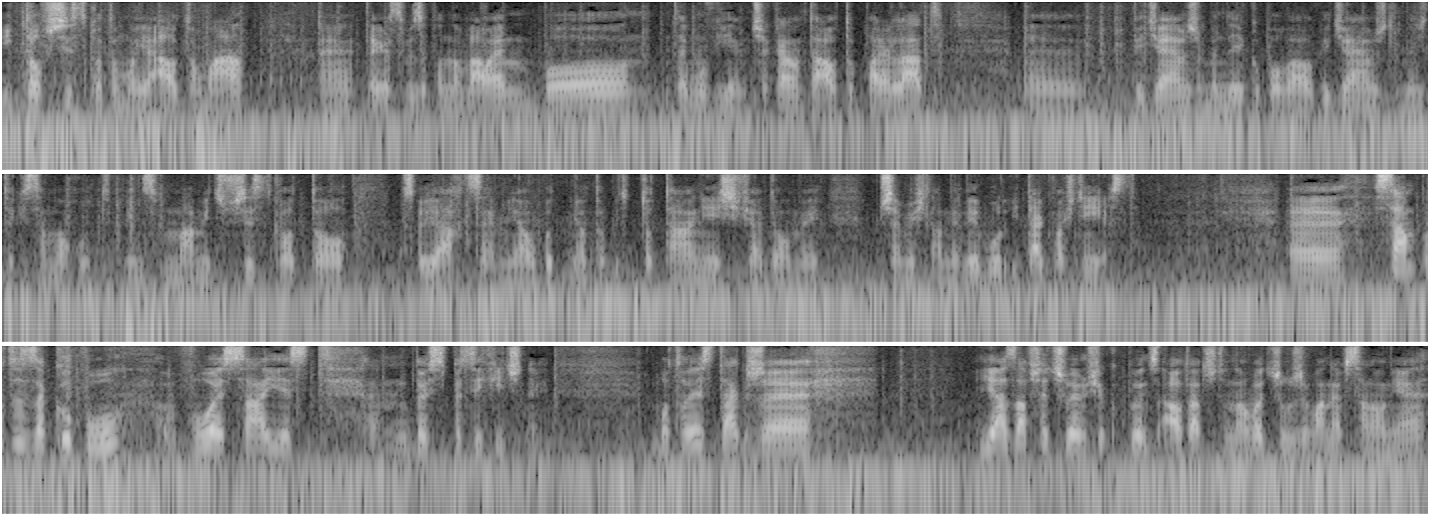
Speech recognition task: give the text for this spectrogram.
I to wszystko to moje auto ma. Tak jak sobie zaplanowałem, bo tak jak mówiłem, czekałem to auto parę lat wiedziałem, że będę je kupował, wiedziałem, że to będzie taki samochód, więc ma mieć wszystko to, co ja chcę. Miał, miał to być totalnie świadomy, przemyślany wybór i tak właśnie jest. E, sam proces zakupu w USA jest dość specyficzny, bo to jest tak, że ja zawsze czułem się kupując auta, czy to nowe, czy używane w salonie,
